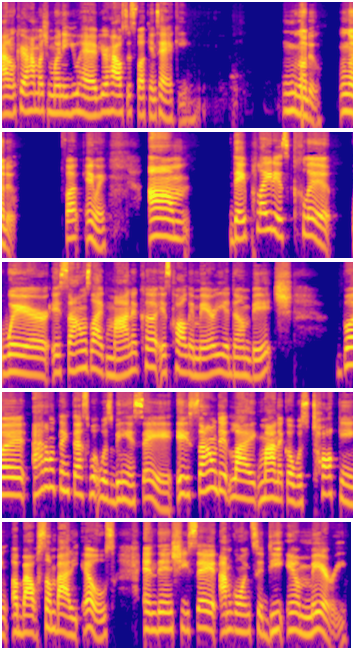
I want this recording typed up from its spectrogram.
I don't care how much money you have, your house is fucking tacky. What we gonna do? What we gonna do? Fuck. Anyway, um, they play this clip where it sounds like Monica is calling Mary a dumb bitch. But I don't think that's what was being said. It sounded like Monica was talking about somebody else. And then she said, I'm going to DM Mary.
